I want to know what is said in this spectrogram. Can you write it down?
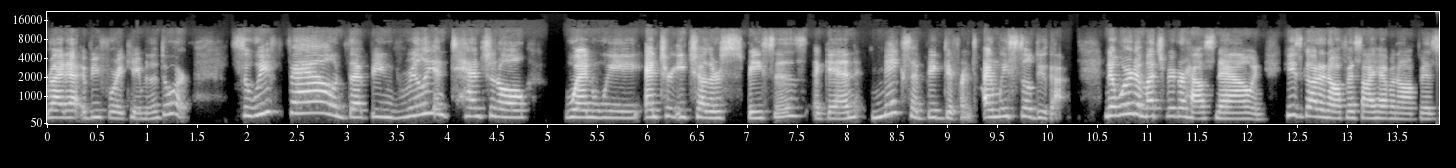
right at, before he came in the door. So we found that being really intentional when we enter each other's spaces again makes a big difference and we still do that now we're in a much bigger house now and he's got an office i have an office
